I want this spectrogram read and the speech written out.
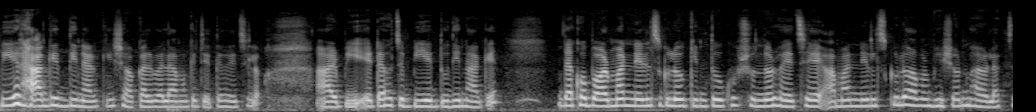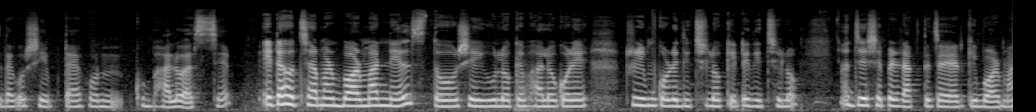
বিয়ের আগের দিন আর কি, সকালবেলা আমাকে যেতে হয়েছিল। আর বিয়ে, এটা হচ্ছে বিয়ের দুদিন আগে। দেখো বর্মার নেলসগুলো কিন্তু খুব সুন্দর হয়েছে। আমার নেলসগুলো আমার ভীষণ ভালো লাগছে। দেখো শেপটা এখন খুব ভালো আসছে। এটা হচ্ছে আমার বর্মার নেলস তো সেইগুলোকে ভালো করে ট্রিম করে দিচ্ছিল, কেটে দিচ্ছিল। যে শেপের রাখতে চাই আর কি বর্মা,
